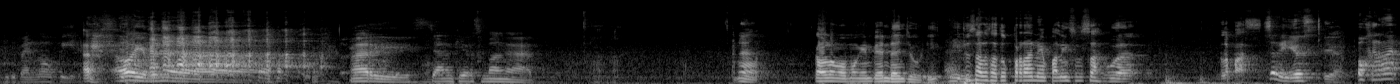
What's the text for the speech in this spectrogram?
jadi pengen ngopi. Oh iya benar. Mari, cangkir semangat. Nah, kalau ngomongin Ben dan Jody, itu salah satu peran yang paling susah gue lepas. Serius? Iya. Oh karena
